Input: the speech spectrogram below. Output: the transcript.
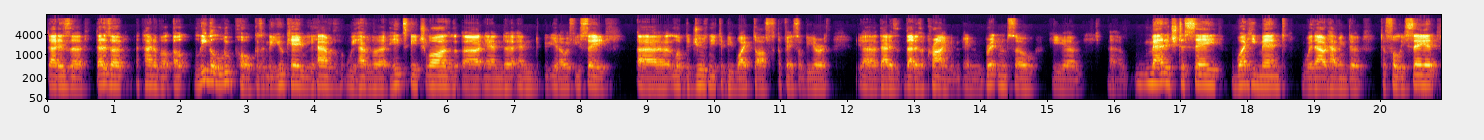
that is a that is a, a kind of a, a legal loophole because in the UK we have we have uh, hate speech laws uh, and and you know if you say uh, look the Jews need to be wiped off the face of the earth, uh, that is that is a crime in, in Britain. So he um, managed to say what he meant without having to to fully say it.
